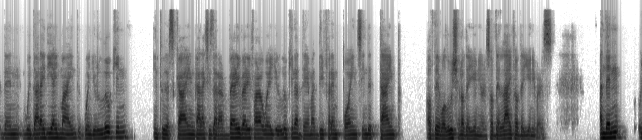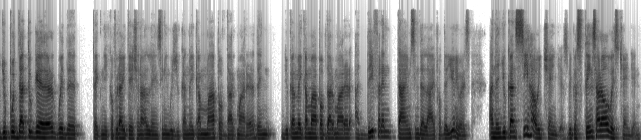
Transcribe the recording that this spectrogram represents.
then with that idea in mind, when you're looking into the sky and galaxies that are very, very far away, you're looking at them at different points in the time of the evolution of the universe, of the life of the universe. And then you put that together with the technique of gravitational lensing in which you can make a map of dark matter, then you can make a map of dark matter at different times in the life of the universe. And then you can see how it changes because things are always changing.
